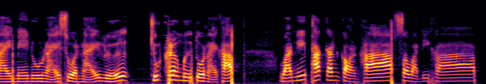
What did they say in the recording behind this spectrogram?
ในเมนูไหนส่วนไหนหรือชุดเครื่องมือตัวไหนครับ วันนี้พักกันก่อนครับ สวัสดีครับ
